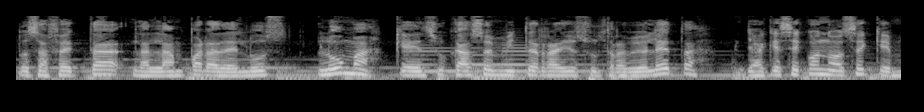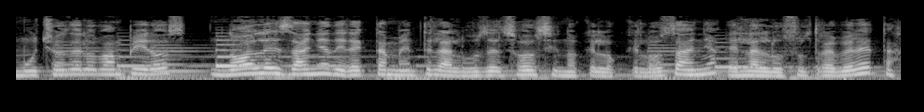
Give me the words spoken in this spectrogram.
los afecta la lámpara de luz Luma, que en su caso emite rayos ultravioleta, ya que se conoce que muchos de los vampiros no les daña directamente la luz del sol, sino que lo que los daña es la luz ultravioleta.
